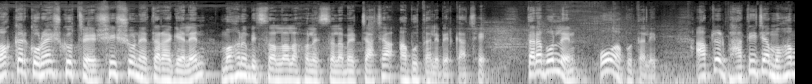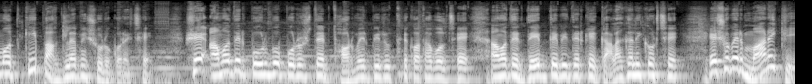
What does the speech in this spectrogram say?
মক্কার কোরাইশ গোত্রের শীর্ষ নেতারা গেলেন মহানবী সাল্লাহ সাল্লামের চাচা আবু তালেবের কাছে। তারা বললেন, ও আবু তালেব, আপনার ভাতিজা মোহাম্মদ কি পাগলামি শুরু করেছে? সে আমাদের পূর্বপুরুষদের ধর্মের বিরুদ্ধে কথা বলছে, আমাদের দেবদেবীদেরকে গালাগালি করছে। এসবের মানে কি?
